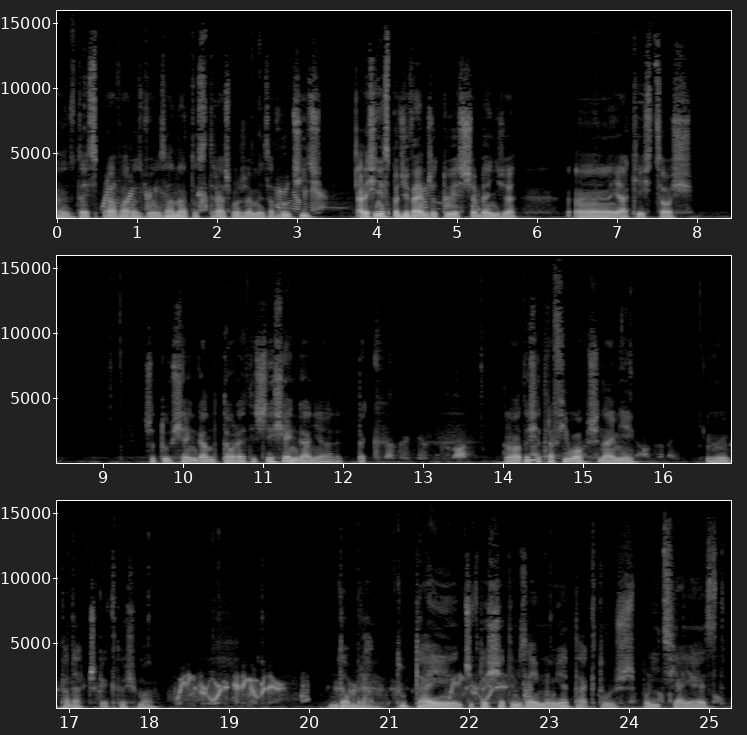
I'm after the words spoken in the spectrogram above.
E, tutaj sprawa rozwiązana, to straż możemy zawrócić. Ale się nie spodziewałem, że tu jeszcze będzie e, jakieś coś, że tu sięga. No teoretycznie sięga, nie? Ale tak... No to się trafiło przynajmniej. E, padaczkę ktoś ma. Dobra, tutaj czy ktoś się tym zajmuje? Tak, tu już policja jest.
